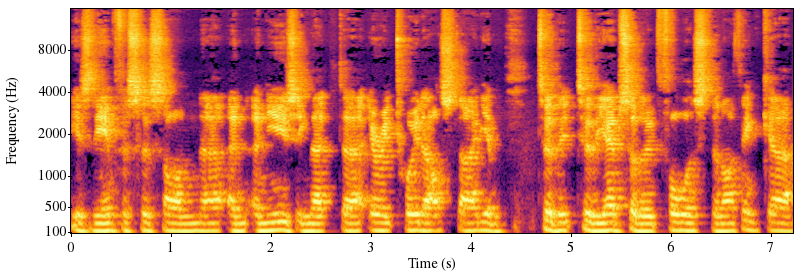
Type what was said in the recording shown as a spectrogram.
is the emphasis on uh, and, and, using that uh, Eric Tweedale Stadium to the to the absolute fullest. And I think uh,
